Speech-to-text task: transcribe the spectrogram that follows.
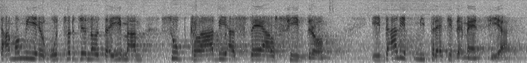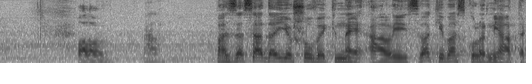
tamo mi je utvrđeno da imam subklavija steal sindrom. I da li mi preti demencija? Hvala vam. Hvala. Pa za sada još uvek ne, ali svaki vaskularni atak,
